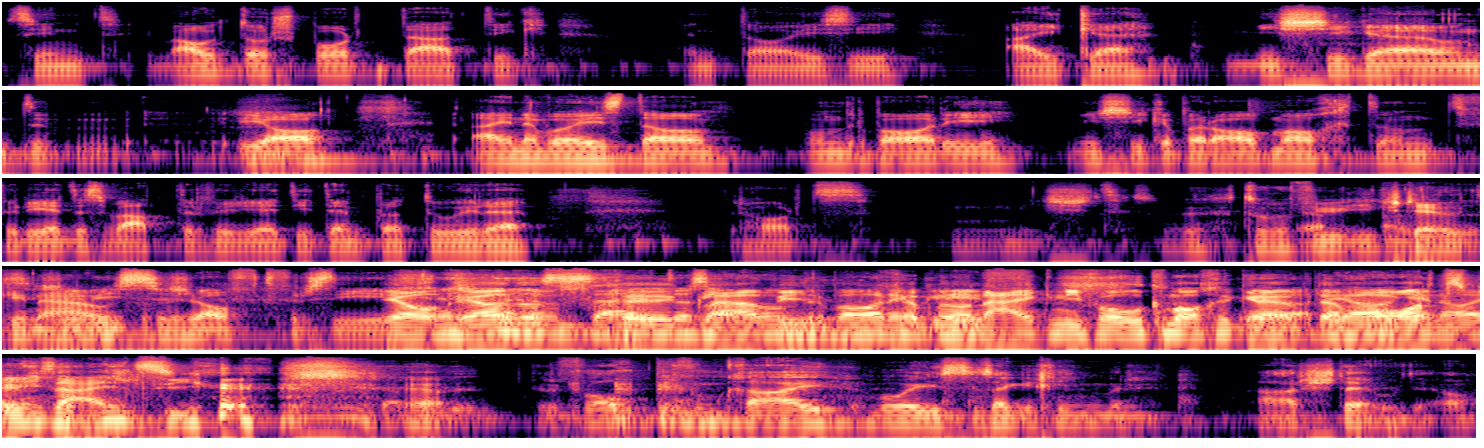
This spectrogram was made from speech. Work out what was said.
sind im Outdoor-Sport tätig, haben da unsere eigenen Mischungen und äh, ja, einer, der uns da wunderbare Mischungen bereit macht und für jedes Wetter, für jede Temperatur der Harz mischt. zur Ja, Verfügung also gestellt, das genau. Ist eine Wissenschaft für sich. Ja, ja, das der äh, das glaube ich. Können im wir noch eine eigene Folge machen, genau, Ja, den ja, Harz genau, beim ja. Seilziehen. Der, der Vater vom Kai, der uns das eigentlich immer herstellt. Ja.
